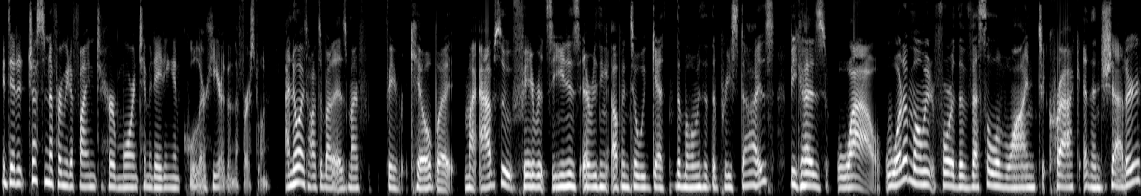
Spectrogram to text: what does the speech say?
it did it just enough for me to find her more intimidating and cooler here than the first one. I know I talked about it as my f- favorite kill, but my absolute favorite scene is everything up until we get the moment that the priest dies. Because wow, what a moment for the vessel of wine to crack and then shatter.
